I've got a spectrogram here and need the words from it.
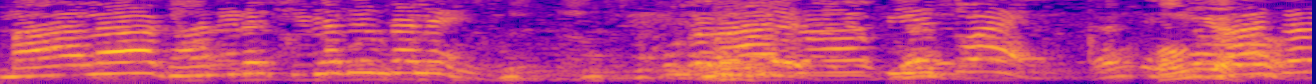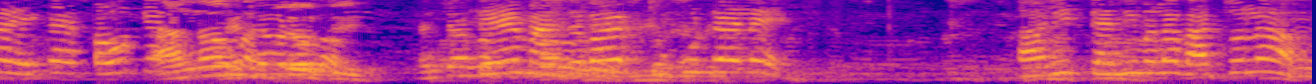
मला घाणेडे शिव्या देऊन राहिले. माझं पीएसओ आहे माझं पाहून. ते माझ्यावर थुकून राहिले. आणि त्यांनी मला वाचवलं.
